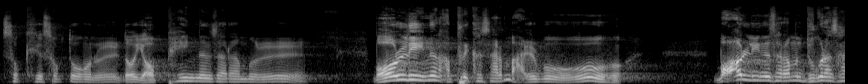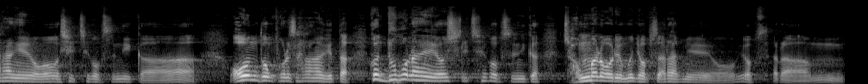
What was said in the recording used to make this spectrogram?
속 속도원을 너 옆에 있는 사람을 멀리 있는 아프리카 사람 말고 멀리 있는 사람은 누구나 사랑해요. 실체가 없으니까. 온 동포를 사랑하겠다. 그건 누구나 해요. 실체가 없으니까. 정말 어려운 건 옆 사람이에요. 옆 사람.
